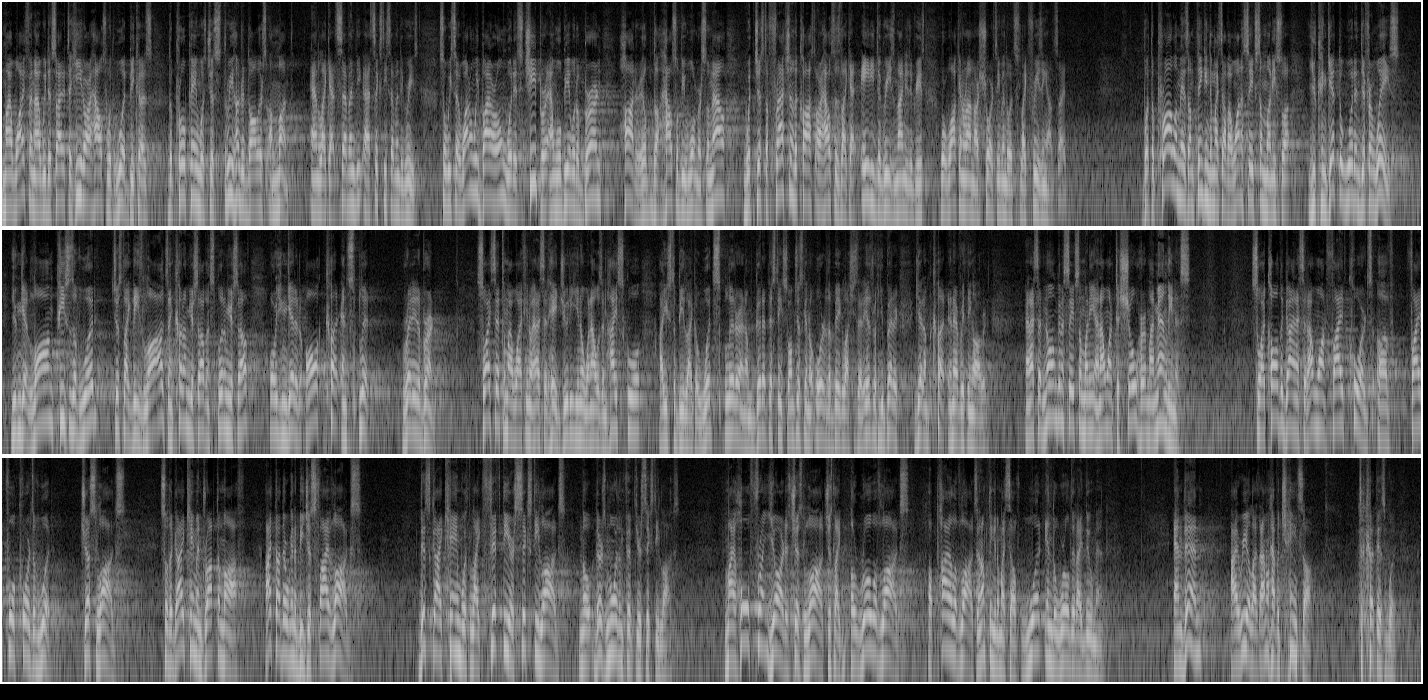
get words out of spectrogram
my wife and I, we decided to heat our house with wood because the propane was just three hundred dollars a month and like at seventy at sixty-seven degrees. So we said, why don't we buy our own wood? It's cheaper and we'll be able to burn hotter. It'll, the house will be warmer. So now, with just a fraction of the cost, our house is like at 80 degrees, 90 degrees. We're walking around in our shorts, even though it's like freezing outside. But the problem is, I'm thinking to myself, I want to save some money, so you can get the wood in different ways. You can get long pieces of wood, just like these logs, and cut them yourself and split them yourself, or you can get it all cut and split, ready to burn. So I said to my wife, you know, I said, hey, Judy, you know, when I was in high school, I used to be like a wood splitter and I'm good at this thing, so I'm just going to order the big log. She said, Israel, you better get them cut and everything already. And I said, no, I'm going to save some money, and I wanted to show her my manliness. So I called the guy and I said, I want five cords of, five full cords of wood, just logs. So the guy came and dropped them off. I thought there were going to be just five logs. This guy came with like 50 or 60 logs. No, there's more than 50 or 60 logs. My whole front yard is just logs, just like a row of logs, a pile of logs. And I'm thinking to myself, what in the world did I do, man? And then I realized I don't have a chainsaw to cut this wood.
